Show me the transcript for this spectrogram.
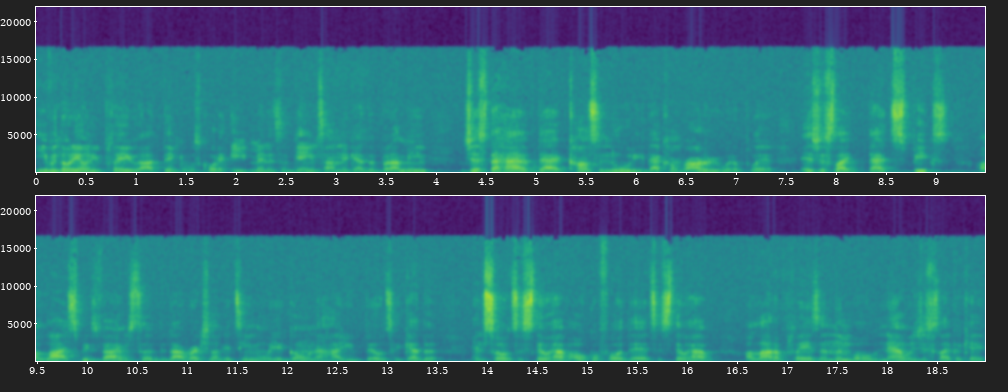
even though they only played, I think it was called eight minutes of game time together. But I mean, just to have that continuity, that camaraderie with a player, it's just like that speaks a lot. It speaks volumes to the direction of your team where you're going and how you build together. And so to still have Okafor there, to still have a lot of players in limbo, now it's just like, okay,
